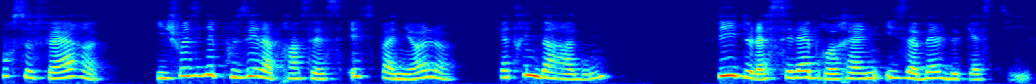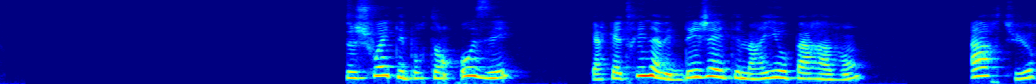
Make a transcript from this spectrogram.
Pour ce faire, il choisit d'épouser la princesse espagnole, Catherine d'Aragon, fille de la célèbre reine Isabelle de Castille. Ce choix était pourtant osé, car Catherine avait déjà été mariée auparavant à Arthur,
